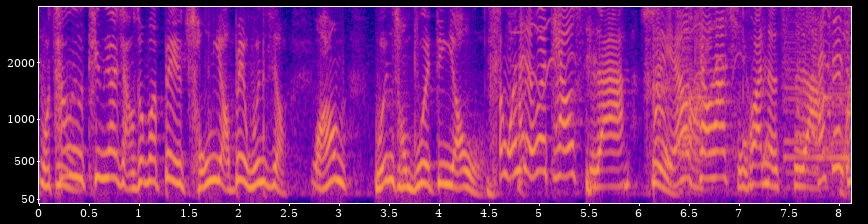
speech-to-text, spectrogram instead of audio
我常常听人家讲说嘛，被虫咬、被蚊子咬，我好像蚊虫不会叮咬我。蚊子也会挑食啊，它也要挑它喜欢的吃啊还。是说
